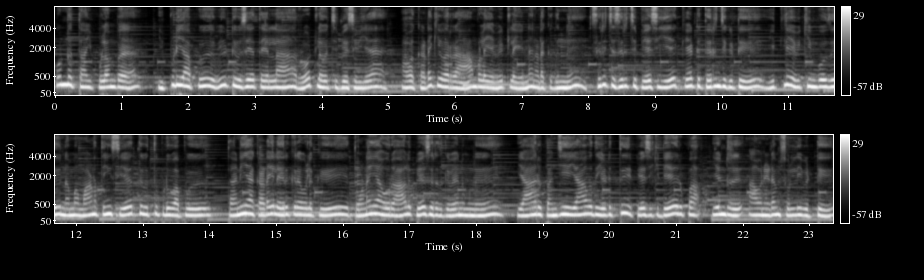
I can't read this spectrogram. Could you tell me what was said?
பொண்ணு தாய் புலம்ப இப்படியாப்பு வீட்டு விஷயத்தை எல்லாம் ரோட்ல வச்சு பேசுவிய? அவள் கடைக்கு வர்ற ஆம்பளைய வீட்டில் என்ன நடக்குதுன்னு சிரித்து சிரித்து பேசியே கேட்டு தெரிஞ்சுக்கிட்டு இட்லியை விற்கும்போது நம்ம மானத்தையும் சேர்த்து விற்று விடுவாப்பு தனியாக கடையில் இருக்கிறவளுக்கு துணையாக ஒரு ஆள் பேசுறதுக்கு வேணும்னு யார் பஞ்சியையாவது எடுத்து பேசிக்கிட்டே இருப்பா என்று அவனிடம் சொல்லிவிட்டு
